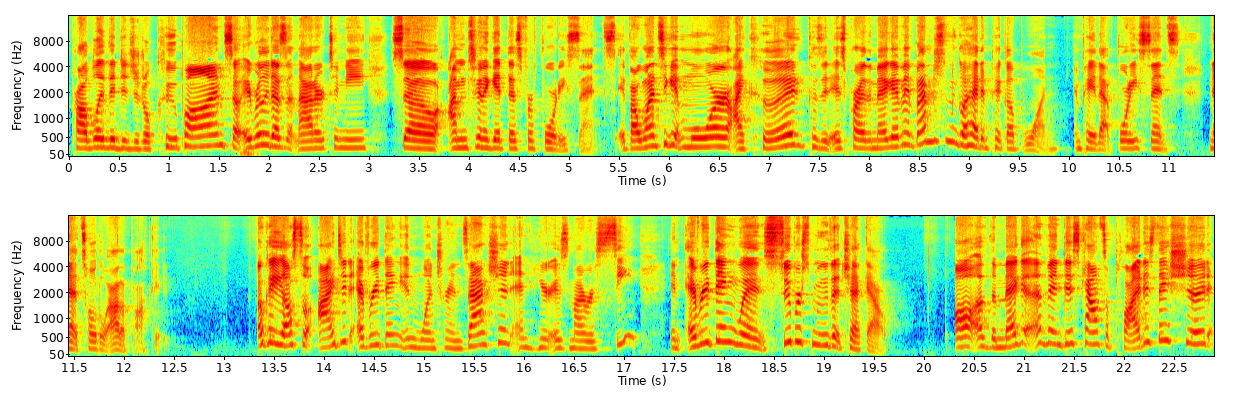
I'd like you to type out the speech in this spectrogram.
probably the digital coupon. So it really doesn't matter to me. So I'm just going to get this for 40 cents. If I wanted to get more, I could because it is part of the mega event, but I'm just going to go ahead and pick up one and pay that 40 cents net total out of pocket. Okay, y'all, so I did everything in one transaction, and here is my receipt, and everything went super smooth at checkout. All of the mega event discounts applied as they should.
